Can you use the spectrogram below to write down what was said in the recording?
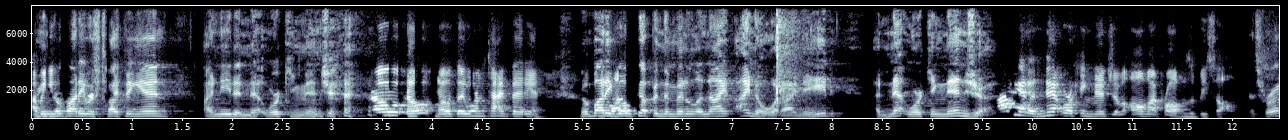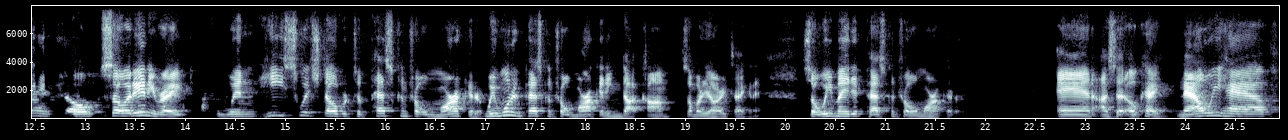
I mean, nobody was typing in, I need a networking ninja. no, no, no. They wouldn't type that in. nobody But- woke up in the middle of the night. I know what I need a networking ninja. I had a networking ninja. All my problems would be solved. That's right. So, so at any rate, when he switched over to pest control marketer, we wanted pestcontrolmarketing.com. Somebody already taken it. So we made it pest control marketer. And I said, okay, now we have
